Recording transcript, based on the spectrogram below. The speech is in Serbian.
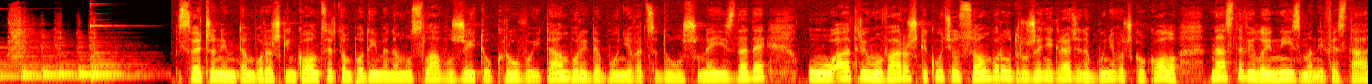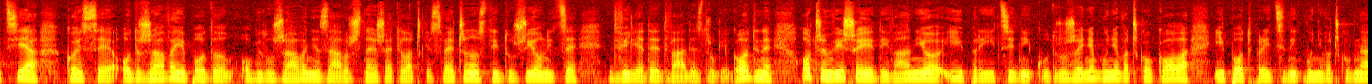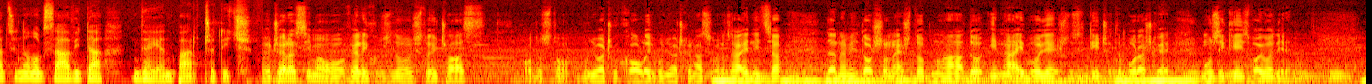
Svečanim tamburaškim koncertom pod imenom U slavu žitu, kruvu i tamburi da bunjevac dušu ne izdade, u atriumu Varoške kuće u Somboru Udruženje građana Bunjevačko kolo nastavilo i niz manifestacija koje se održavaju pod obilužavanje završne žetelačke svečanosti dužionice 2022. godine, o čem više je divanio i pricidnik Udruženja Bunjevačkog kola i potpricidnik Bunjevačkog nacionalnog savita Dejan Parčetić. Večeras imamo veliko zadovoljstvo i čast odnosno Bunjevačko kolo i Bunjevačka nacionalna zajednica, da nam je došlo nešto mlado i najbolje što se tiče tamburaške muzike iz Vojvodine.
